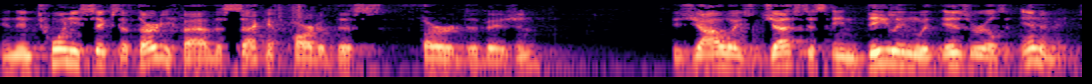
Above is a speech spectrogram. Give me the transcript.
And then 26 to 35, the second part of this third division, is Yahweh's justice in dealing with Israel's enemies.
